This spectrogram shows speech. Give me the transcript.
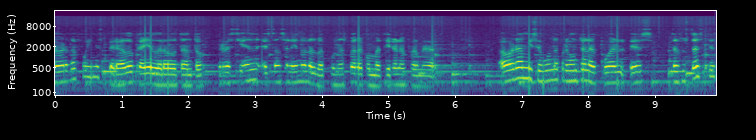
La verdad fue inesperado que haya durado tanto. Recién están saliendo las vacunas para combatir a la enfermedad. Ahora mi segunda pregunta, la cual es, ¿te asustaste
